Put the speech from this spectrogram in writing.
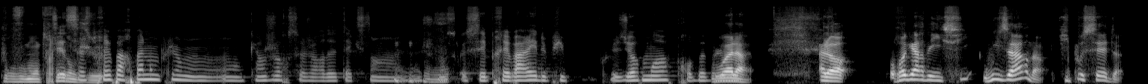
pour vous montrer. Ça ne se prépare pas non plus en, 15 jours, ce genre de texte. Hein. je pense que c'est préparé depuis plusieurs mois, probablement. Voilà. Alors, regardez ici, Wizard, qui possède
